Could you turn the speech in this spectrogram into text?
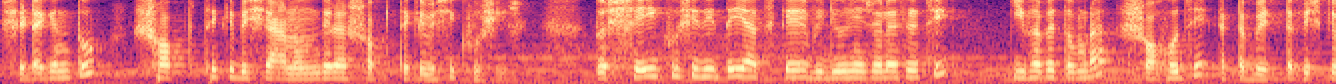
সেটা কিন্তু সব থেকে বেশি আনন্দের আর সব থেকে বেশি খুশির। তো সেই খুশি দিতেই আজকে ভিডিও নিয়ে চলে এসেছি। কীভাবে তোমরা সহজে একটা বেডটা ফিশকে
